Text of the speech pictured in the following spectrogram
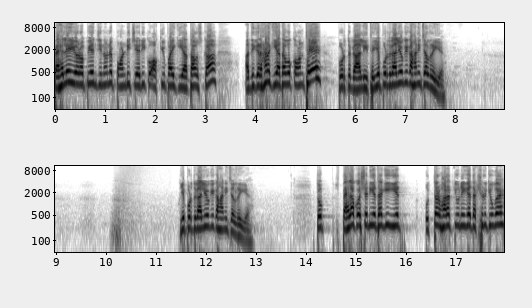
पहले यूरोपियन जिन्होंने पौंडीचेरी को ऑक्यूपाई किया था, उसका अधिग्रहण किया था, वो कौन थे? पुर्तगाली थे। ये पुर्तगालियों की कहानी चल रही है। ये पुर्तगालियों की कहानी चल रही है। तो पहला क्वेश्चन ये था कि ये उत्तर भारत क्यों नहीं गए, दक्षिण क्यों गए?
